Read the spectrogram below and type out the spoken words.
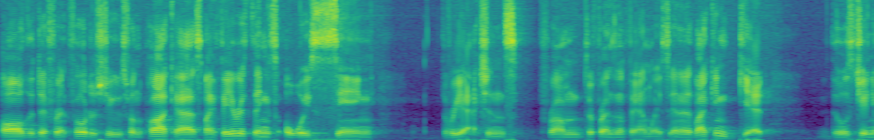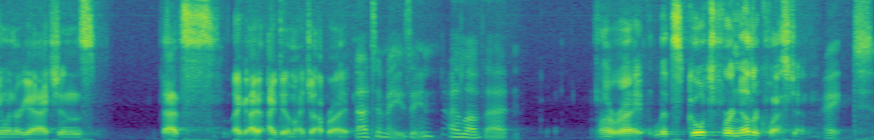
all the different photo shoots from the podcast. My favorite thing is always seeing the reactions from the friends and families. And if I can get those genuine reactions, that's like I, I did my job right. That's amazing. I love that. All right, let's go for another question. Right.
